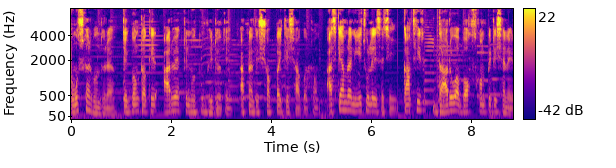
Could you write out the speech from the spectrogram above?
নমস্কার বন্ধুরা, টেকবং টকের আরও একটি নতুন ভিডিওতে আপনাদের সবাইকে স্বাগত আজকে আমরা নিয়ে চলে এসেছি কাঁথির দারোয়া বক্স কম্পিটিশনের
